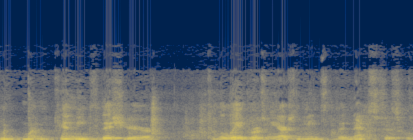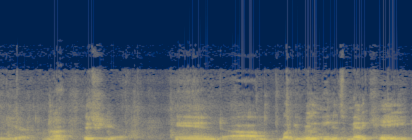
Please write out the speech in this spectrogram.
when, when Ken means this year, to the layperson, he actually means the next fiscal year, not this year. And um, what you really mean is Medicaid,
